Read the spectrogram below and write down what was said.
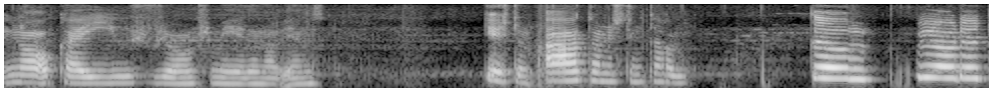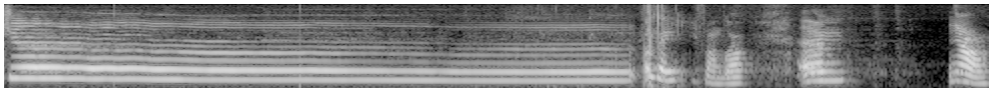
no okej, już wziąłem w sumie jeden, a więc... Gdzie jest ten? A, tam jest ten Karol. Karol, biorę cię! Okej, już mam go. Em, no,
